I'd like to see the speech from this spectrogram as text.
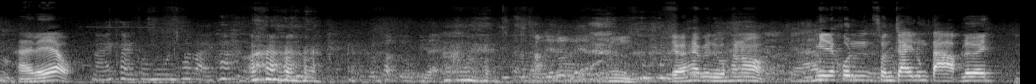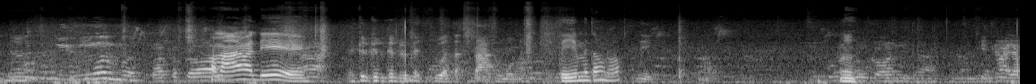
วหายแล้ว ไหนใครประมูลเท่าไหร่คะคุณพักตูพี่ใหญ่ทำเยอะเรื่องเลยนี่เดี๋ยวให้ไปดูข้างนอก มีแต่คนสนใจลุงตาบเลยพมาสวัสดี ขึ้นขึ้นขึ้นขึ้นตัวตาตาขโมยตีไม่ต้องหรอ กนี่นี่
